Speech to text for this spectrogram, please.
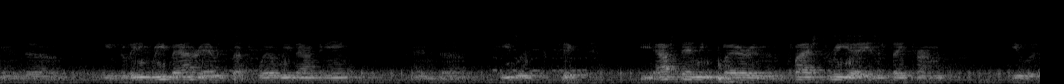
and uh, he was a leading rebounder. He averaged about 12 rebounds a game, and uh, he was picked the outstanding player in the Class 3A in the state tournament. He was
